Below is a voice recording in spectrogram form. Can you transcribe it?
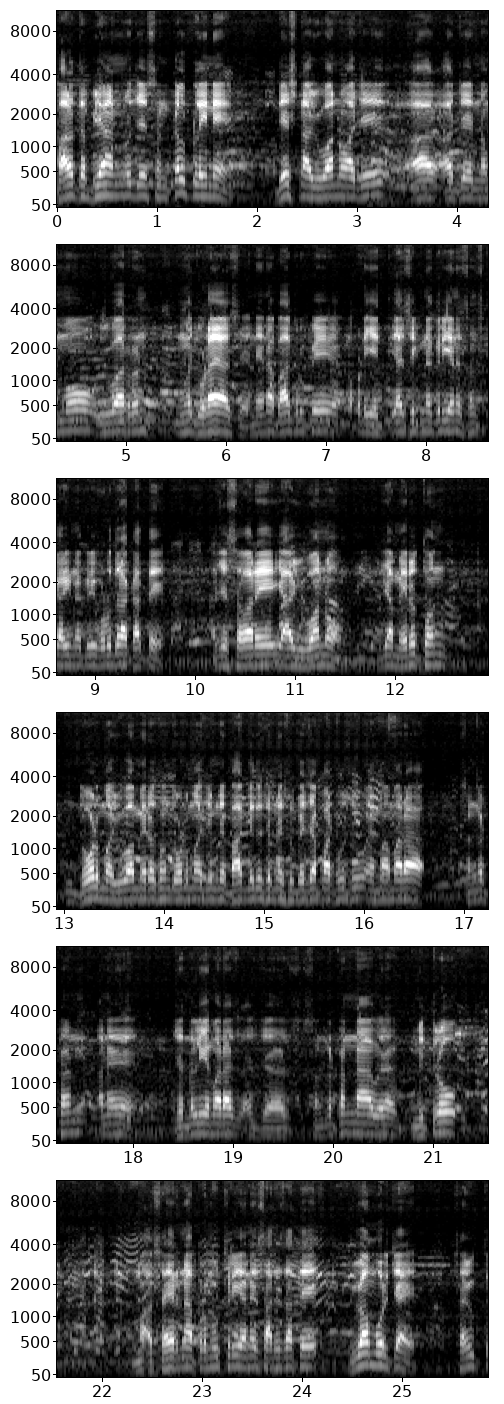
ભારત અભિયાનનો જે સંકલ્પ લઈને દેશના યુવાનો આજે આ આ નમો યુવા રનમાં જોડાયા છે અને એના ભાગરૂપે આપણી ઐતિહાસિક નગરી અને સંસ્કારી નગરી વડોદરા ખાતે આજે સવારે આ યુવાનો જે આ મેરેથોન દોડમાં, યુવા મેરેથોન દોડમાં જેમને ભાગ લીધો છે, એમને શુભેચ્છા પાઠવું છું. એમાં અમારા સંગઠન અને જનરલી અમારા સંગઠનના મિત્રો શહેરના પ્રમુખશ્રી અને સાથે સાથે યુવા મોરચાએ સંયુક્ત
